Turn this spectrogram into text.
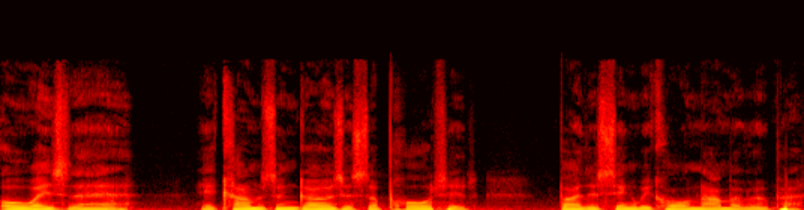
always there. It comes and goes, it's supported by this thing we call nama rupa.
